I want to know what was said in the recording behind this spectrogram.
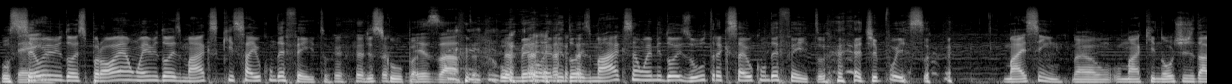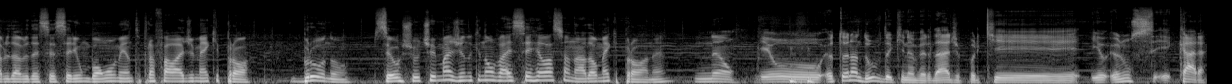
O Tenho. seu M2 Pro é um M2 Max que saiu com defeito. Desculpa. Exato. o meu M2 Max é um M2 Ultra que saiu com defeito. é tipo isso. Mas sim, é, o Mac Note de WWDC seria um bom momento para falar de Mac Pro. Bruno, seu chute eu imagino que não vai ser relacionado ao Mac Pro, né? Não, eu, eu tô na dúvida aqui, na verdade, porque eu, eu não sei. Cara,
